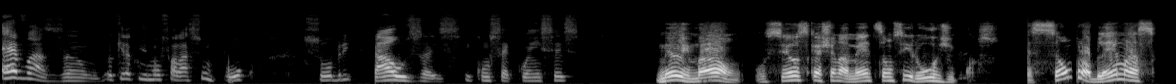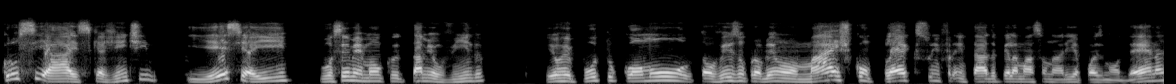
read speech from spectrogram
evasão. Eu queria que o irmão falasse um pouco sobre causas e consequências. Meu irmão, os seus questionamentos são cirúrgicos. São problemas cruciais que a gente. E esse aí, você, meu irmão, que está me ouvindo, eu reputo como talvez o problema mais complexo enfrentado pela maçonaria pós-moderna,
